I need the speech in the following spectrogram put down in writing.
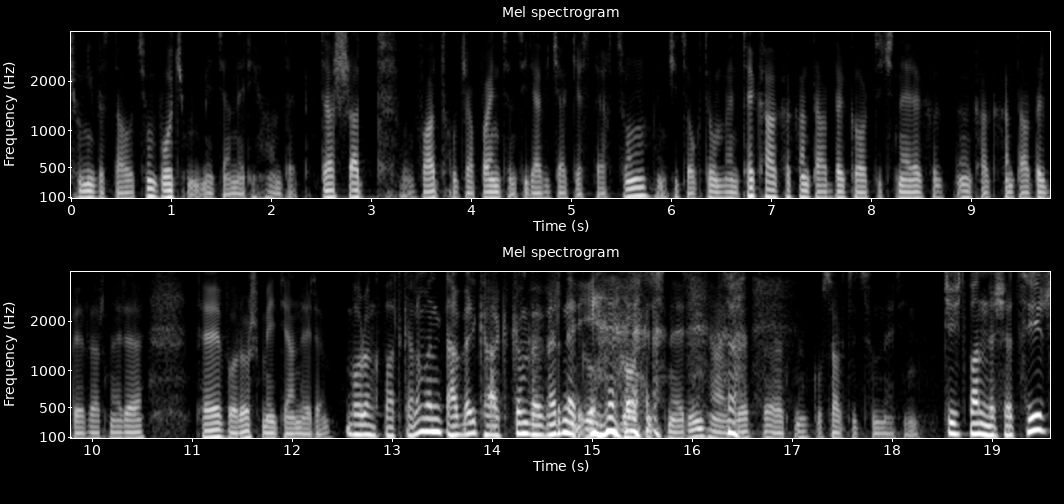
ճունի վստահություն ոչ մի մեդիաների հանդեպ։ Դա շատ վատ խոճապային ցենց իրավիճակ է ստեղծում, ինչից օգտվում են թե քաղաքական տարբեր գործիչները, քաղաքական տարբեր բևեռները, թե որոշ մեդիաները, որոնք պատկանում են տարբեր քաղաքական բևեռների, գործիչներին, հա, եւ կուսակցություններին։ Ճիշտ բան նշեցիր,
